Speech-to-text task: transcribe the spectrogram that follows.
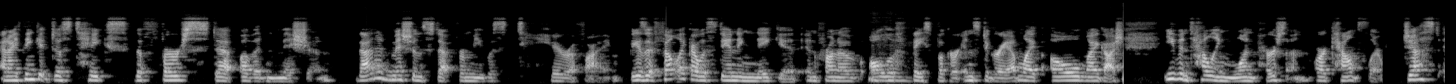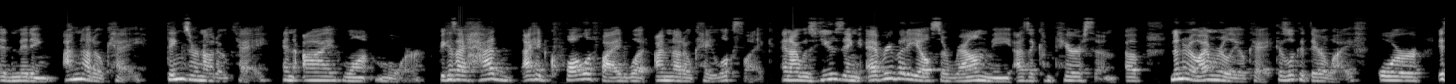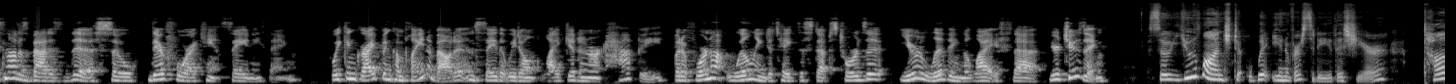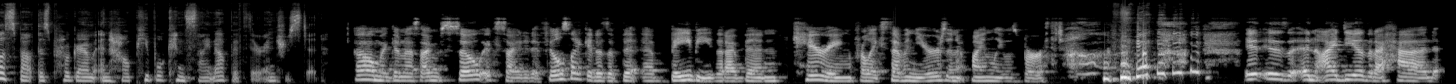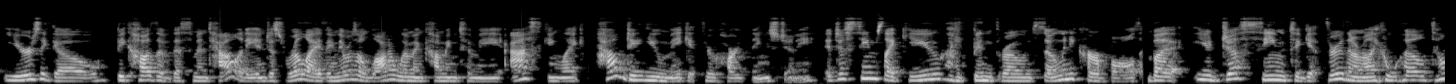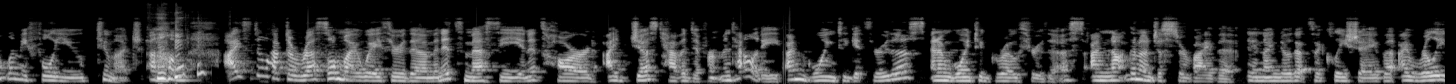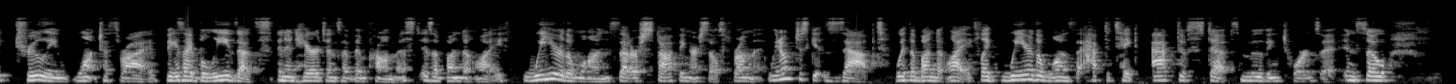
And I think it just takes the first step of admission that admission step for me was terrifying because it felt like I was standing naked in front of all mm-hmm. of Facebook or Instagram. Like, oh my gosh, even telling one person or a counselor, just admitting I'm not okay. Things are not okay and I want more because I had I had qualified what I'm not okay looks like and I was using everybody else around me as a comparison of no no no I'm really okay because look at their life or it's not as bad as this so therefore I can't say anything we can gripe and complain about it and say that we don't like it and aren't happy. But if we're not willing to take the steps towards it, you're living the life that you're choosing. So you launched WIT University this year. Tell us about this program and how people can sign up if they're interested. Oh my goodness, I'm so excited. It feels like it is a bit a baby that I've been carrying for like 7 years and it finally was birthed. it is an idea that I had years ago because of this mentality and just realizing there was a lot of women coming to me asking like, how do you make it through hard things, Jenni? It just seems like you have been thrown so many curveballs, but you just seem to get through them. I'm like, well, don't let me fool you too much. Um, I still have to wrestle my way through them and it's messy and it's hard. I just have a different mentality. I'm going to get through this and I'm going to grow through this. I'm not going to just survive it. And I know that's a cliche cliche, but I really truly want to thrive because I believe that's an inheritance I've been promised is abundant life. We are the ones that are stopping ourselves from it. We don't just get zapped with abundant life. Like we are the ones that have to take active steps moving towards it. And so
